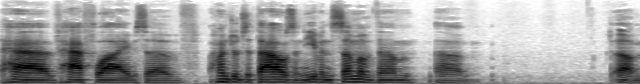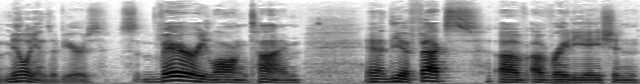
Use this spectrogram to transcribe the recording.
have half lives of hundreds of thousands, even some of them uh, uh, millions of years. Very long time. And the effects of, of radiation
